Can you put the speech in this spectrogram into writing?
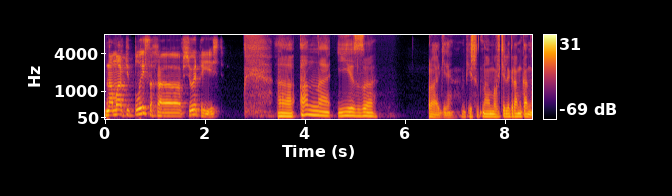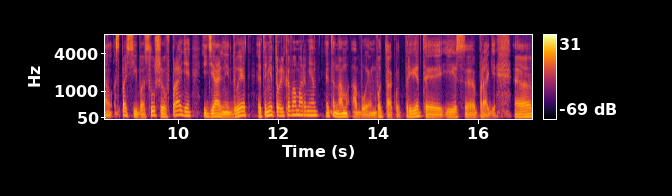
На маркетплейсах а, все это есть. А, Анна из Праге, пишет нам в телеграм-канал. Спасибо, слушаю в Праге, идеальный дуэт. Это не только вам, Армен, это нам обоим. Вот так вот. Привет э, из э, Праги. Э,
